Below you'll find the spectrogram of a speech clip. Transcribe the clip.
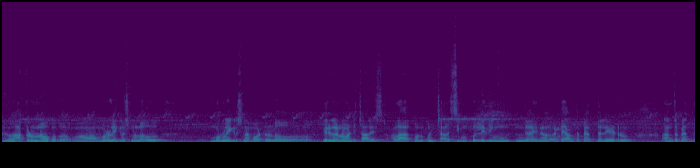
అక్కడున్న అక్కడ ఉన్న ఒక మురళీకృష్ణలో మురళీకృష్ణ హోటల్లో పెరుగన్నం అంటే చాలా ఇష్టం. అలా కొన్ని కొన్ని చాలా సింపుల్ లివింగ్ ఉంటుంది ఆయన. అంటే అంత పెద్ద లీడరు. అంత పెద్ద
